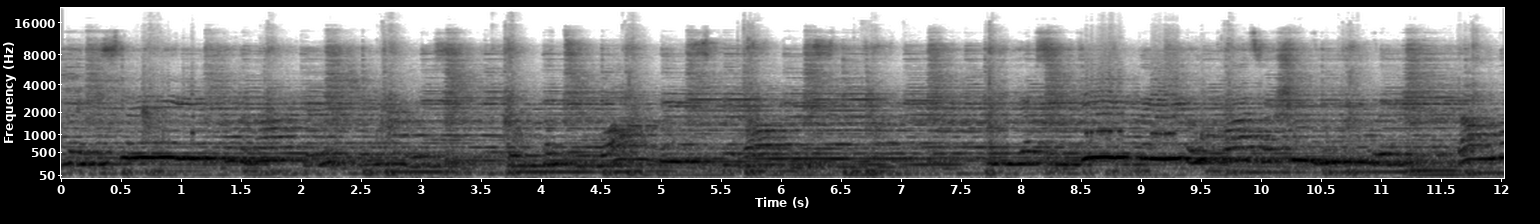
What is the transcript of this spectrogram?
Ми несли подати вчились, Тут танцювати і співати, як сидіти у класах шуміли, там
